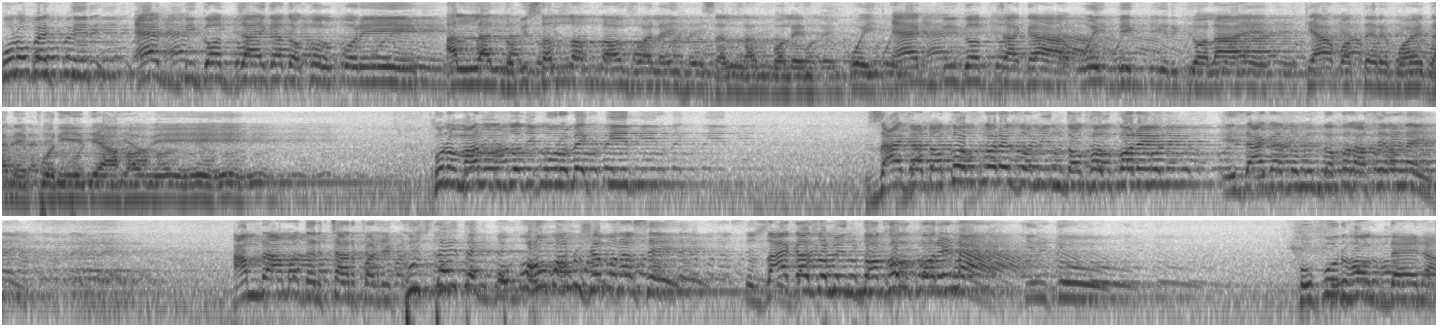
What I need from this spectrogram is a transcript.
কোন ব্যক্তির এক বিগত জায়গা দখল করে, আল্লাহ নবী সাল্লাল্লাহু আলাইহি বলেন, ওই এক বিগত জায়গা ওই ব্যক্তির গলায় কিয়ামতের ময়দানে পরিয়ে দেয়া হবে। কোন মানুষ যদি কোন ব্যক্তির জায়গা দখল করে, জমিন দখল করে, এই জায়গা জমিন দখল আছে না নাই? আমরা আমাদের চারপাশে খুঁজতেই দেখব, বহু মানুষ এমন আছে, তো জায়গা জমিন দখল করে না, কিন্তু ফুপুর হক দেয় না,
